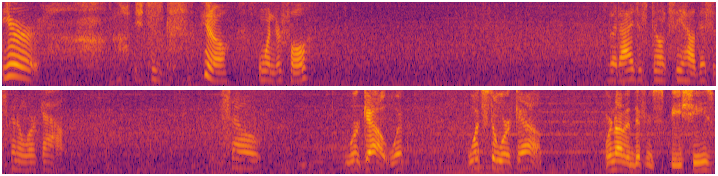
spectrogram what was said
You're... God, you're just, you know, wonderful. But I just don't see how this is going to work out. So, Work out. What? What's to work out? We're not a different species.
